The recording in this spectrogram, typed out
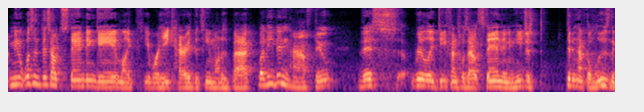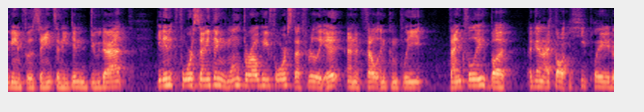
I mean, it wasn't this outstanding game like where he carried the team on his back, but he didn't have to. This really defense was outstanding, and he just didn't have to lose the game for the Saints, and he didn't do that. He didn't force anything. One throw he forced, that's really it, and it felt incomplete, thankfully. But again, I thought he played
